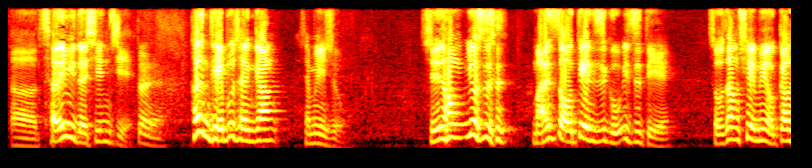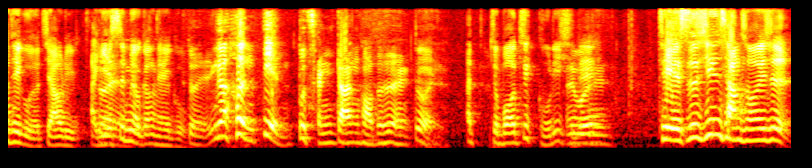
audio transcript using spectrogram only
呃成语的心结。对，恨铁不成钢，下面一组，形容又是。满手电子股一直跌，手上却没有钢铁股的焦虑啊，也是没有钢铁股。对，应该恨电不成钢，哈，对不对？对啊，就无这鼓励什么？铁石心肠什么意思？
